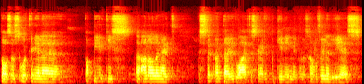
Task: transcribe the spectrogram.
Daar's ons ook in julle papiertjies 'n aanhaling uit 'n stuk wat David White geskryf het beginning. Ek wil dit gou vir julle lees.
